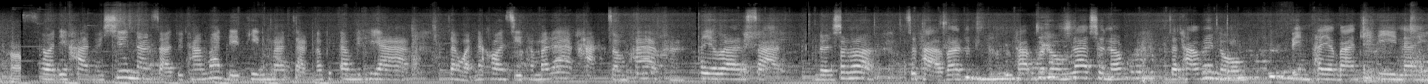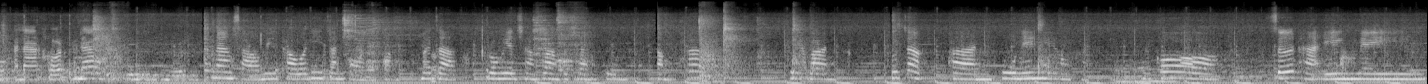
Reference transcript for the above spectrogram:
ค่ะสวัสดีค่ะ หนูชื่อนางสาวจุธามาศเดชทิมมาจากนพิตมวิทยา จังหวัดนครศรีธรรมราชค่ะสัมภาษณ์ค่ะ พยาบาลศาสตร์ โดยเฉพาะสถาบันพระบรมราชนกจะทำให้หนูเป็นพยาบาลที่ดีในอนาคตได้ นางสาวเมธาวดีจันอ่อนค่ะมาจากโรงเรียนช้างกลางประชานุกูลค่ะสัมภาษณ์พยาบาลรู้จักผ่านครูเน่เนวค่ะ แล้วก็เซิร์ชหาเองใน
